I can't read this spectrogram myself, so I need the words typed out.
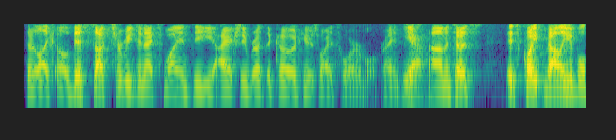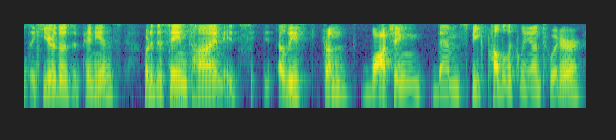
They're like oh this sucks for reason x y and z. I actually wrote the code. Here's why it's horrible right? Yeah. um, and so it's it's quite valuable to hear those opinions but at the same time it's at least from watching them speak publicly on twitter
